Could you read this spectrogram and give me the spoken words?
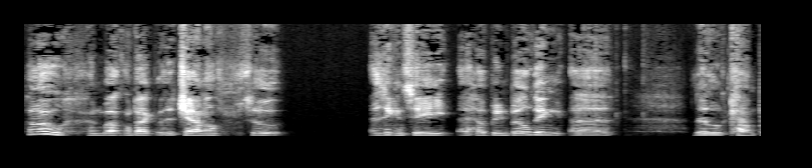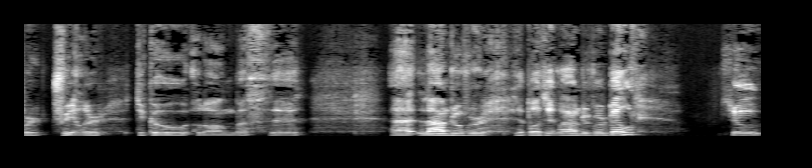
Hello and welcome back to the channel. So as you can see I have been building a little camper trailer to go along with the uh, Land Rover, the budget Land Rover build. So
